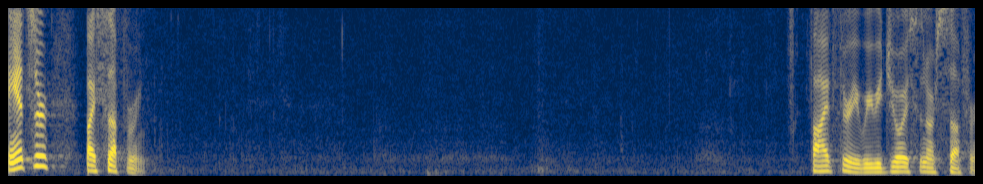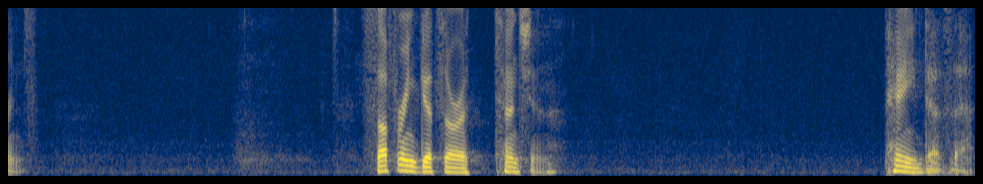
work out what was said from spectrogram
Answer by suffering. Five three, we rejoice in our sufferings. Suffering gets our attention. Pain does that.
